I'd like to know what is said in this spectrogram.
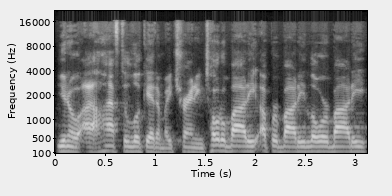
you know, I'll have to look at I training total body, upper body, lower body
